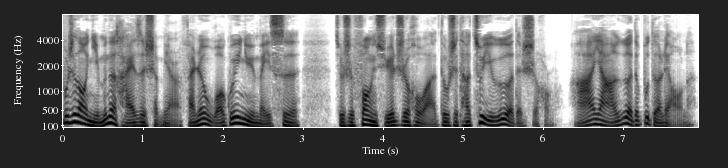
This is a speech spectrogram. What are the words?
不知道你们的孩子什么样，反正我闺女每次。就是放学之后啊，都是他最饿的时候。哎呀，饿得不得了了。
